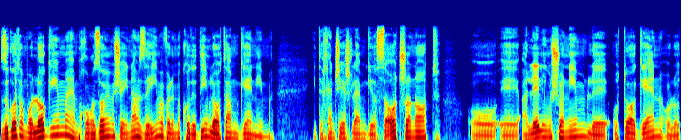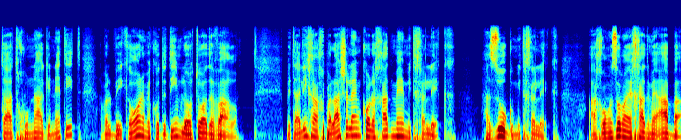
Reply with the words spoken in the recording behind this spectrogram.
זוגות הומולוגיים הם כרומוזומים שאינם זהים, אבל הם מקודדים לאותם גנים. ייתכן שיש להם גרסאות שונות, או אה, אללים שונים לאותו הגן או לאותה התכונה הגנטית, אבל בעיקרון הם מקודדים לאותו הדבר. בתהליך ההכפלה שלהם כל אחד מהם מתחלק. הזוג מתחלק. הכרומוזום האחד מאבא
